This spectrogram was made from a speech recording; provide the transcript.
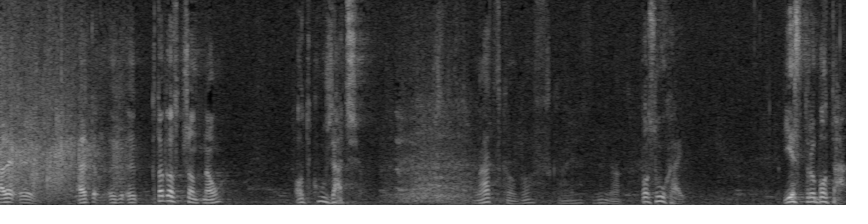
Ale, y, ale to, y, y, kto go sprzątnął? Odkurzacz. Matko boska, jest no. Posłuchaj. Jest robota.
